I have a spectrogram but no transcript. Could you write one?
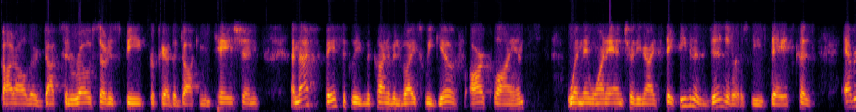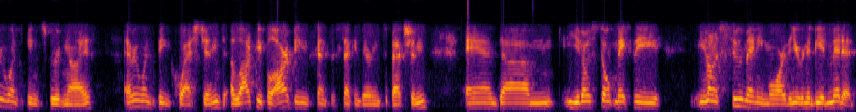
got all their ducks in a row, so to speak, prepared the documentation, and that's basically the kind of advice we give our clients when they want to enter the United States, even as visitors these days, because everyone's being scrutinized. Everyone's being questioned. A lot of people are being sent to secondary inspection, and um, you just don't make the you don't assume anymore that you're going to be admitted.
